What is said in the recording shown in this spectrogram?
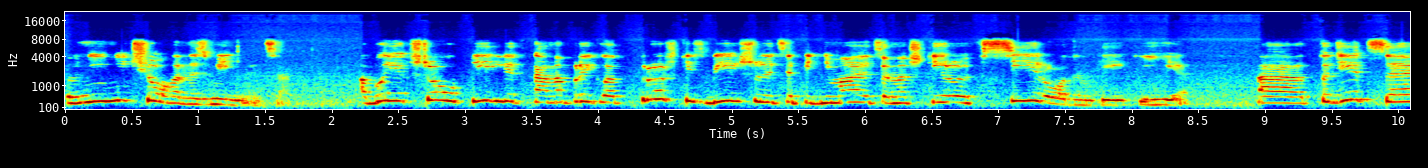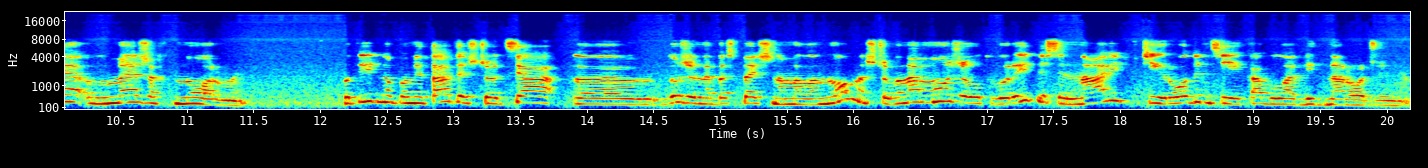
в ній нічого не змінюється. Або якщо у підлітка, наприклад, трошки збільшуються, піднімаються над шкірою всі родинки, які є, е, тоді це в межах норми. Потрібно пам'ятати, що ця е, дуже небезпечна меланома, що вона може утворитися навіть в тій родинці, яка була від народження.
